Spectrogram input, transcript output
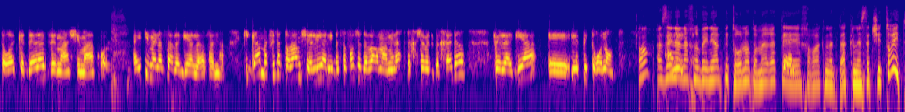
טורקת דלת ומאשימה הכל. הייתי מנסה להגיע להבנה. כי גם בתפיסת עולם שלי, אני בסופו של דבר מאמינה שצריך לשבת בחדר ולהגיע אה, לפתרונות. או, אז הנה אני- אנחנו בעניין פתרונות, אומרת כן. אה, חברת כנ- הכנסת שטרית.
